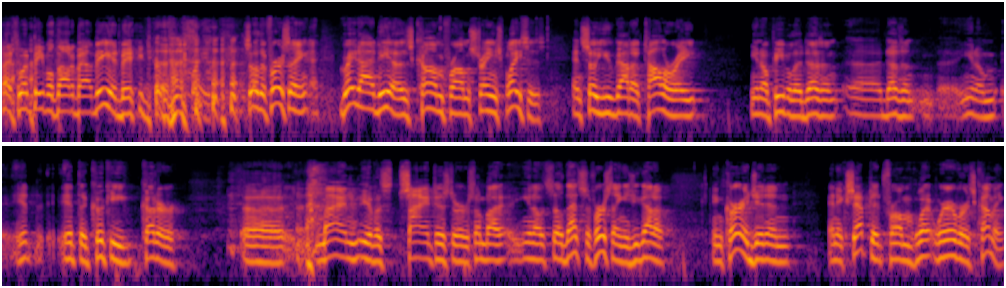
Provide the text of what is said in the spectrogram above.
That's what people thought about me in many different ways. So the first thing, great ideas come from strange places, and so you've got to tolerate, you know, people that doesn't uh, doesn't, uh, you know, hit hit the cookie cutter uh, mind of a scientist or somebody, you know. So that's the first thing is you got to encourage it and and accept it from wh- wherever it's coming.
